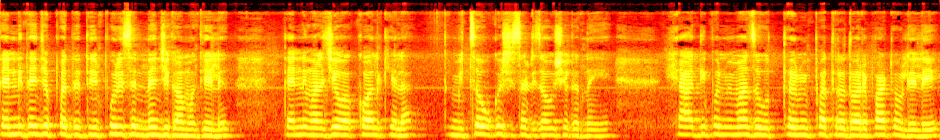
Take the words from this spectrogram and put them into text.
त्यांनी त्यांच्या पद्धतीने पोलिसांनी त्यांची कामं केलेत. त्यांनी मला जेव्हा कॉल केला तर मी चौकशीसाठी जाऊ शकत नाही आहे ह्या आधी पण मी माझं उत्तर मी पत्राद्वारे पाठवलेलं आहे.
